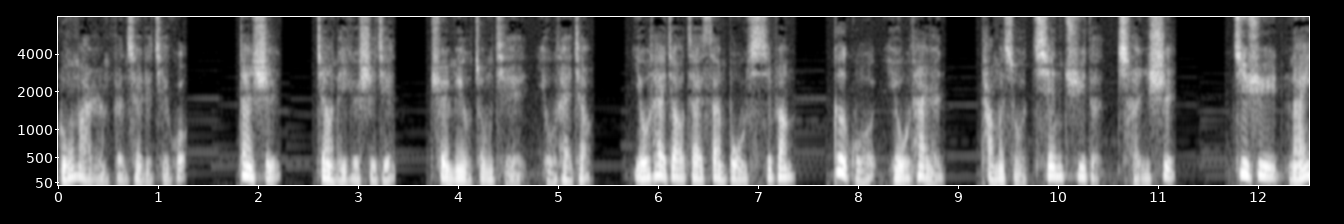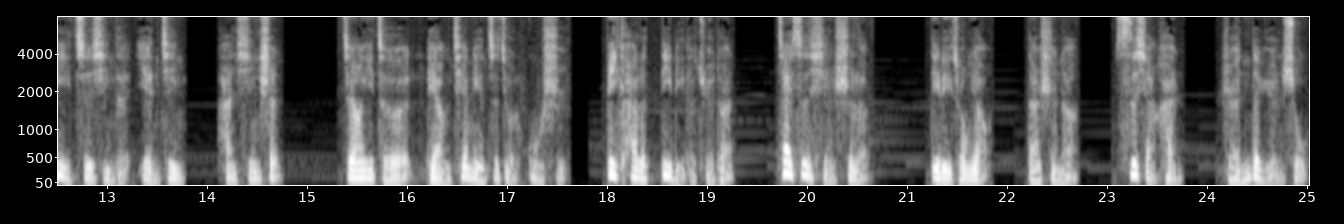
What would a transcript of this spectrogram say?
罗马人粉碎的结果。但是这样的一个事件却没有终结犹太教。犹太教在散布西方各国犹太人他们所迁居的城市，继续难以置信的演进和兴盛。这样一则两千年之久的故事，避开了地理的决断，再次显示了地理重要，但是呢，思想和人的元素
